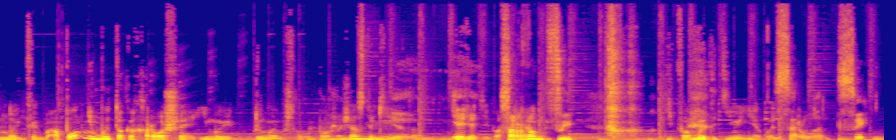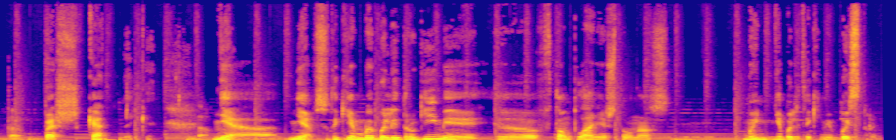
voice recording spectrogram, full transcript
ну, как бы, а помним мы только хорошие, и мы думаем, что, боже, сейчас такие там, дети, типа, сорванцы. Типа мы такими не были. Сорванцы. Да. Башкетники. Да. Не, а, не, все-таки мы были другими э, в том плане, что у нас мы не были такими быстрыми.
